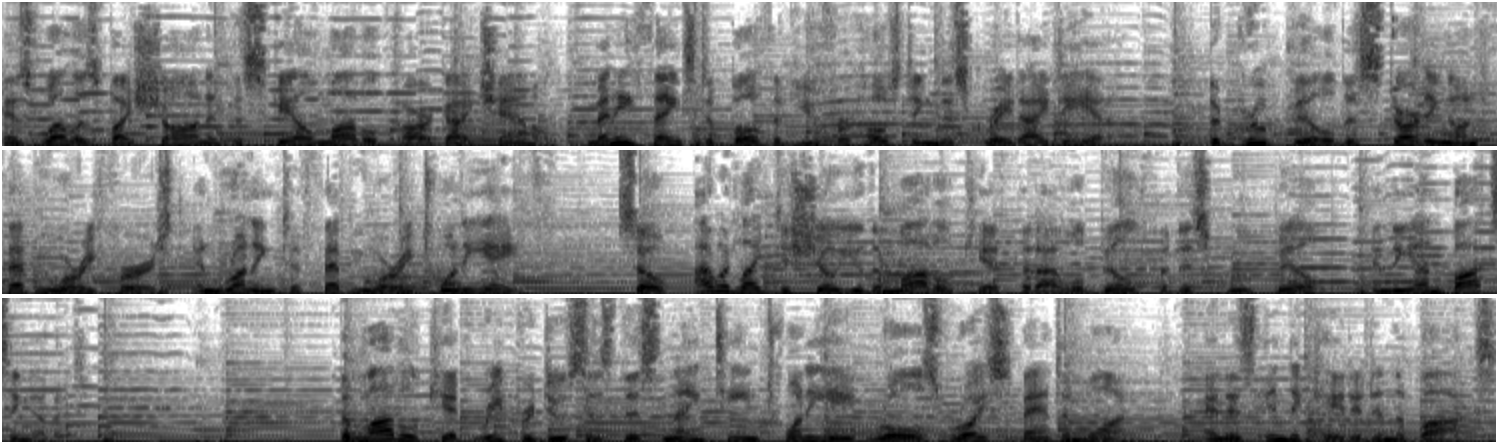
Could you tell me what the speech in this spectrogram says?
as well as by Shawn at the Scale Model Car Guy channel. Many thanks to both of you for hosting this great idea. The group build is starting on February 1st and running to February 28th. So, I would like to show you the model kit that I will build for this group build, and the unboxing of it. The model kit reproduces this 1928 Rolls-Royce Phantom 1, and as indicated in the box,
